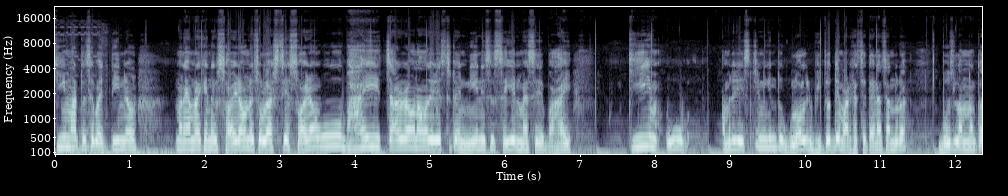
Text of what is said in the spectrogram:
কি মারতেছে ভাই? তিন রাউন্ড মানে আমরা এখানে ছয় রাউন্ডে চলে আসছি। ছয় রাউন্ড ও ভাই, চার রাউন্ড আমাদের স্টেটাইন নিয়ে নিছে সেকেন্ড ম্যাচে ভাই, কি, ও আমাদের স্টেন কিন্তু গ্লোয়ালের ভিতর দিয়ে মার খাচ্ছে তাই না চান্দুরা? বুঝলাম না তো,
